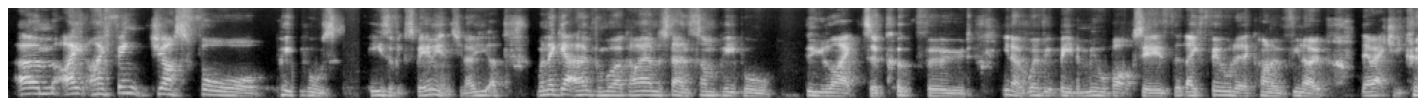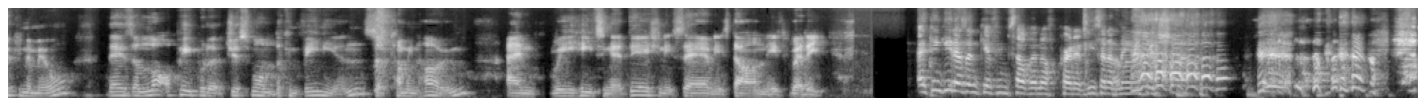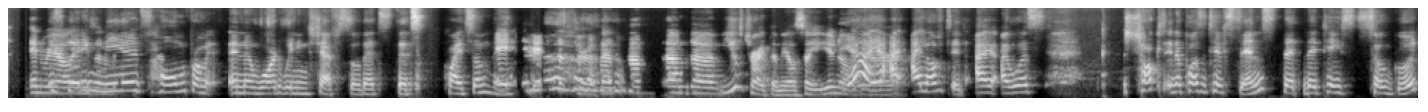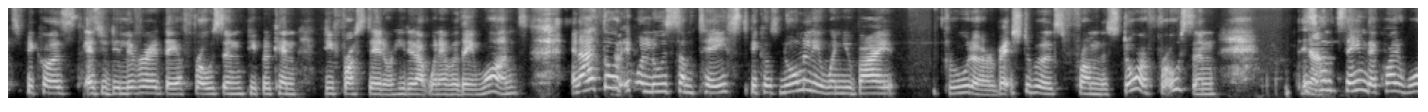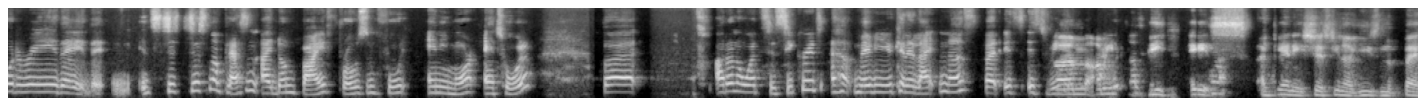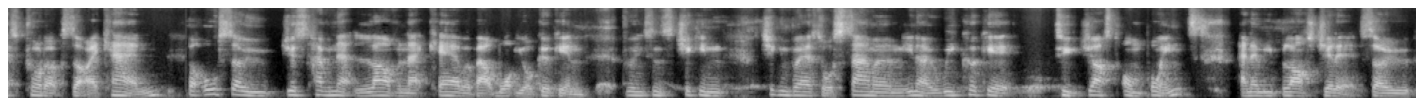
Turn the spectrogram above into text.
Um, I, I think just for people's ease of experience, you know, you, when they get home from work, I understand some people do like to cook food, you know, whether it be the meal boxes that they feel they're kind of, you know, they're actually cooking the meal. There's a lot of people that just want the convenience of coming home and reheating a dish and it's there and it's done, it's ready. I think he doesn't give himself enough credit. He's an amazing chef. In reality, he's getting an- meals home from an award-winning chef, so that's that's quite something. it, it is the truth. And, um, and uh, you've tried the meal, so you know. yeah, yeah, I, I loved it. I, I was shocked in a positive sense that they taste so good because as you deliver it, they are frozen. People can defrost it or heat it up whenever they want. And I thought it will lose some taste because normally when you buy fruit or vegetables from the store frozen, it's Yeah. not the same. They're quite watery. They, they it's just just not pleasant. I don't buy frozen food anymore at all. But I don't know what's the secret. Maybe you can enlighten us. But it's it's really. Um, I mean, it, it's again, it's just you know using the best products that I can, but also just having that love and that care about what you're cooking. For instance, chicken, chicken breast or salmon. You know, we cook it to just on point, and then we blast chill it. So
